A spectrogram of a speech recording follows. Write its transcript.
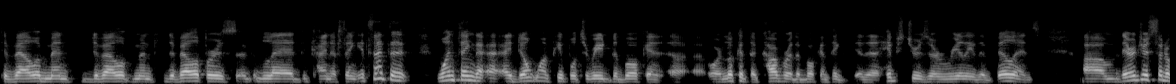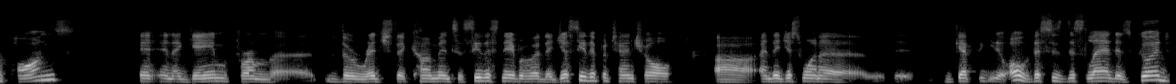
development development developers led kind of thing. It's not the one thing that i don't want people to read the book and uh, or look at the cover of the book and think the hipsters are really the villains. Um, they're just sort of pawns in, in a game from uh, the rich that come in to see this neighborhood they just see the potential uh, and they just want to uh, get the, you know, oh this is this land is good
